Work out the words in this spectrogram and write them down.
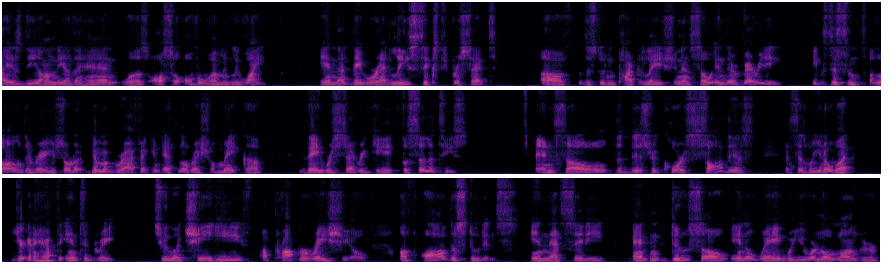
ISD, on the other hand, was also overwhelmingly white in that they were at least 60% of the student population. And so, in their very existence alone, their very sort of demographic and ethno-racial makeup, they were segregated facilities. And so the district court saw this and says, well, you know what? You're going to have to integrate to achieve a proper ratio of all the students in that city and do so in a way where you are no longer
